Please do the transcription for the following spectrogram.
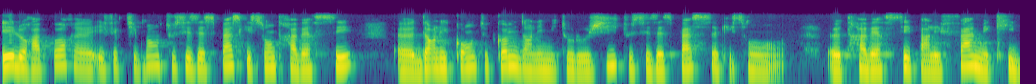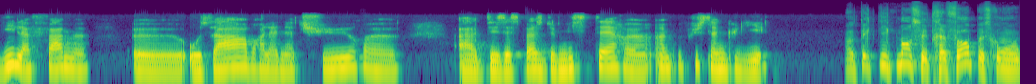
Et le rapport, effectivement, tous ces espaces qui sont traversés dans les contes comme dans les mythologies, tous ces espaces qui sont euh, traversés par les femmes et qui lient la femme euh, aux arbres, à la nature, à des espaces de mystère un peu plus singuliers. techniquement, c'est très fort parce qu'on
